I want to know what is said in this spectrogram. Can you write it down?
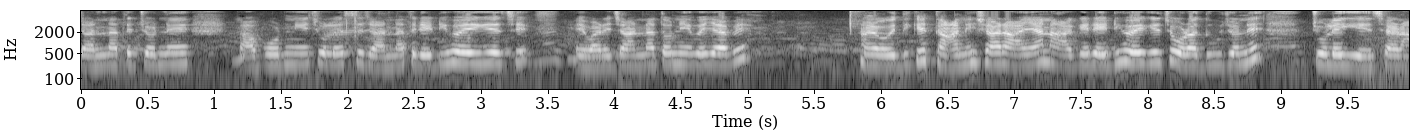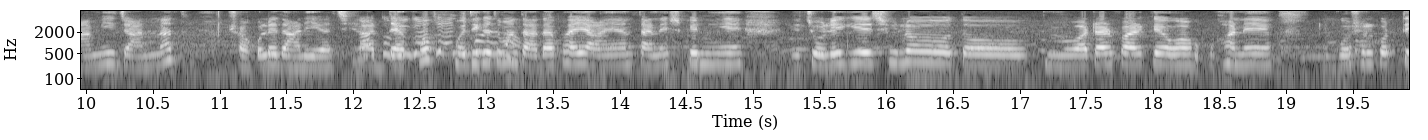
জান্নাতের জন্যে কাপড় নিয়ে চলে এসছে। জান্নাত রেডি হয়ে গিয়েছে। এবারে জান্নাতও নেমে যাবে। আর ওইদিকে তানিশ আর আয়ান আগে রেডি হয়ে গেছে। ওরা দুজনে চলে গিয়েছে। আর আমি জান্নাত সকলে দাঁড়িয়ে আছি। আর দেখো ওইদিকে তোমার দাদা ভাই আয়ান তানিশকে নিয়ে চলে গিয়েছিল। তো ওয়াটার পার্কে ওখানে গোসল করতে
